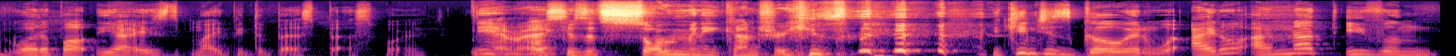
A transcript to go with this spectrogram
What about, yeah, it might be the best passport. Yeah, right. Because it's so many countries. You can just go and, I don't, I'm not even,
